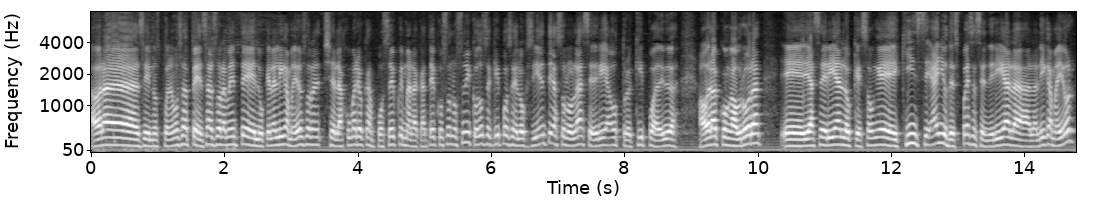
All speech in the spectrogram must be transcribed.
Ahora, si nos ponemos a pensar solamente en lo que es la Liga Mayor, Xelajú, Mario Camposeco y Malacateco son los únicos dos equipos en el occidente. Ya solo la sería otro equipo de ayuda. Ahora con Aurora, eh, ya serían lo que son 15 eh, años después, ascendería la, la Liga Mayor.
